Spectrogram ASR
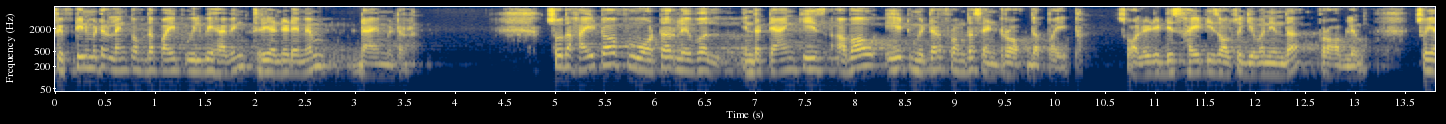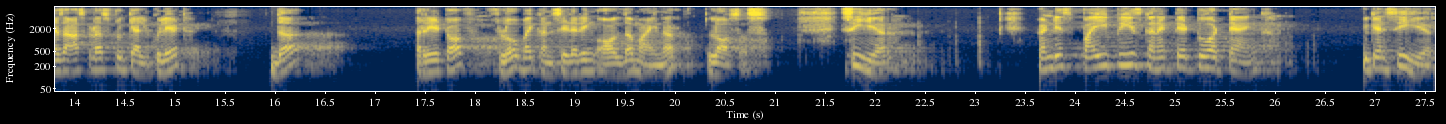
15 meter length of the pipe will be having 300 mm diameter. So the height of water level in the tank is above 8 meter from the center of the pipe. So already this height is also given in the problem. So he has asked us to calculate the rate of flow by considering all the minor losses see here. When this pipe is connected to a tank you can see here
